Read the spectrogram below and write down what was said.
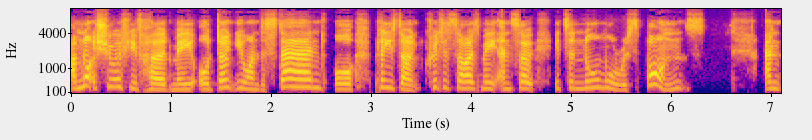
i'm not sure if you've heard me or don't you understand or please don't criticize me. And so it's a normal response. And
